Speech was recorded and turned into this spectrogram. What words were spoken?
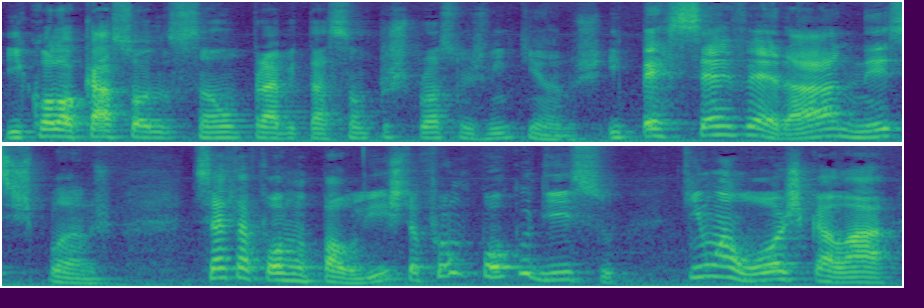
e colocar a solução para a habitação para os próximos 20 anos e perseverar nesses planos. De certa forma, Paulista foi um pouco disso. Tinha uma lógica lá.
